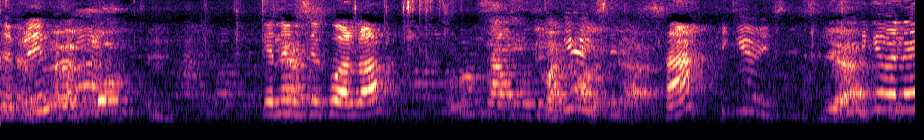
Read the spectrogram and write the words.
জেফ্ৰিন কেনে হৈছে খোৱা লোৱা হা ঠিকে মানে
